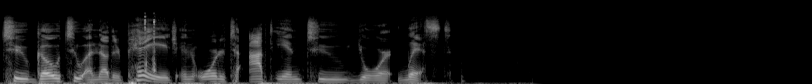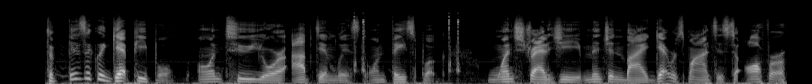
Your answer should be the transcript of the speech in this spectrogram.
to go to another page in order to opt into your list. To physically get people onto your opt-in list on Facebook. One strategy mentioned by GetResponse is to offer a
